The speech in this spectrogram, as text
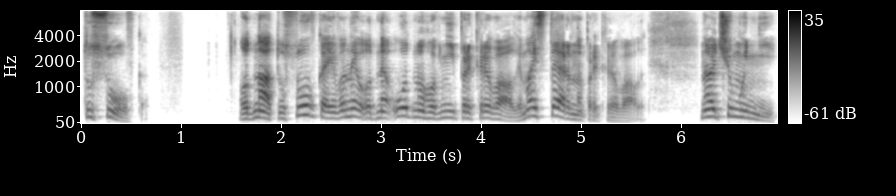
тусовка. Одна тусовка, і вони одне одного в ній прикривали, майстерно прикривали. Ну а чому ні?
